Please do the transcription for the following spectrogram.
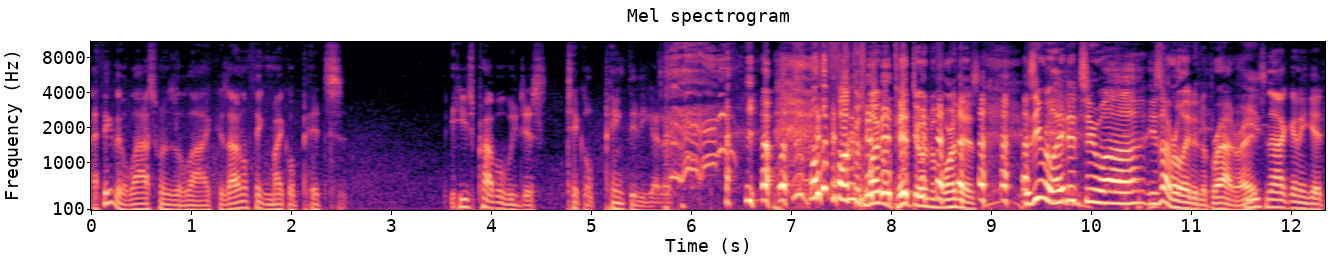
I think the last one is a lie because I don't think Michael Pitts. He's probably just tickled pink that he got a what the fuck was Michael Pitt doing before this? Is he related to? uh He's not related to Brad, right? He's not going to get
